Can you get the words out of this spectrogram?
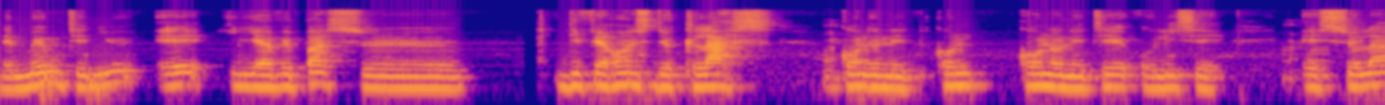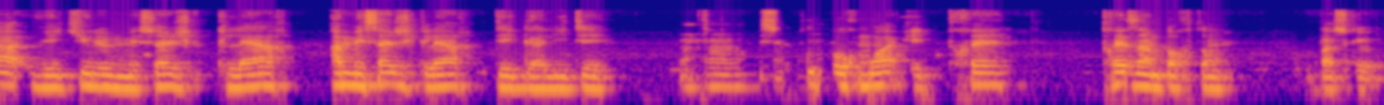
les mêmes tenues et il n'y avait pas ce différence de classe quand on, est, quand, quand on était au lycée. Et Mhm. cela véhicule un message clair, un message clair d'égalité. Mhm. Ce qui pour moi est très, très important. Parce que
